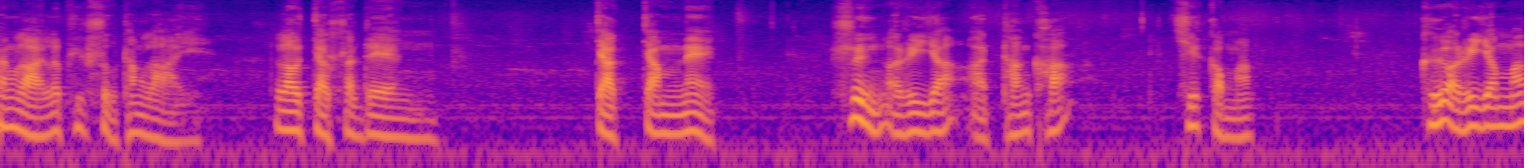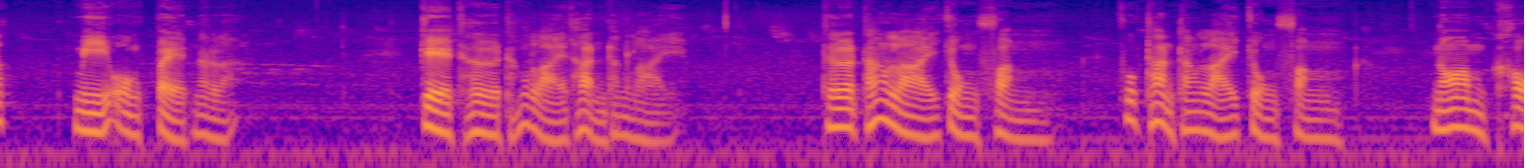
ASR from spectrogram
ทั้งหลายและภิกษุทั้งหลาย เราจะแสดงจากจำแนก ซึ่งอริยอัตถังคะชิกมักคืออริยมรรคมีองค์แปดนั่นละเกเธอทั้งหลายท่านทั้งหลาย เธอทั้งหลายจงฟัง พวกท่านทั้งหลายจงฟัง น้อมเข้า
